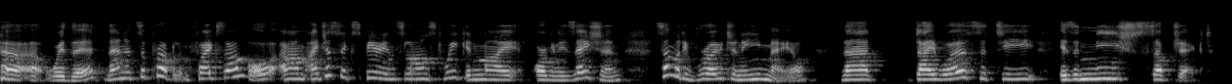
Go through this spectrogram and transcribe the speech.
uh, with it then it's a problem. For example um, i just experienced last week in my organization somebody wrote an email that diversity is a niche subject,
